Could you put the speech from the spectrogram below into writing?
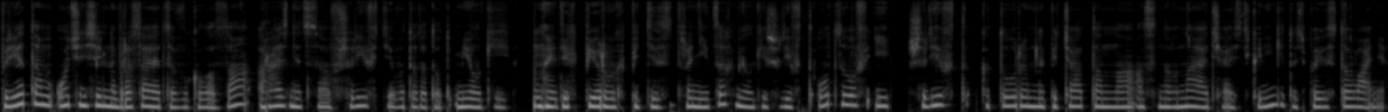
При этом очень сильно бросается в глаза разница в шрифте, вот этот вот мелкий на этих первых пяти страницах мелкий шрифт отзывов и шрифт, которым напечатана основная часть книги, то есть повествование.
